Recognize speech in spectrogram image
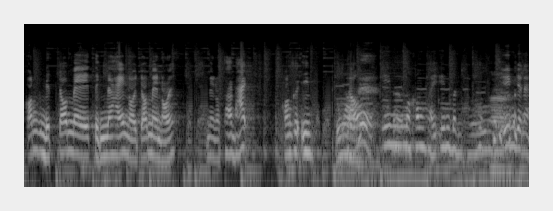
con cứ biết cho mẹ tính mẹ hay nói cho mẹ nói mẹ nói thoải mái con cứ im. Đúng đâu không im nhưng mà không phải im bình thường. À. im vậy nè.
